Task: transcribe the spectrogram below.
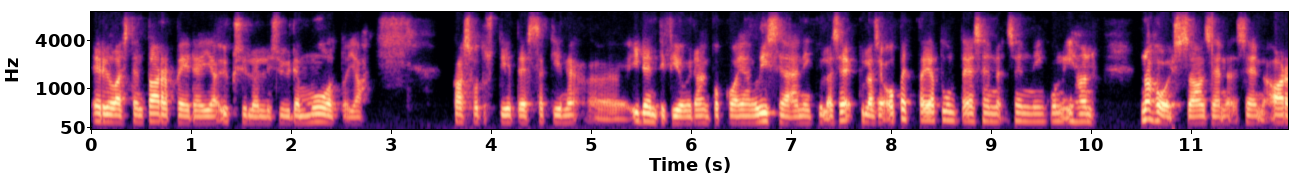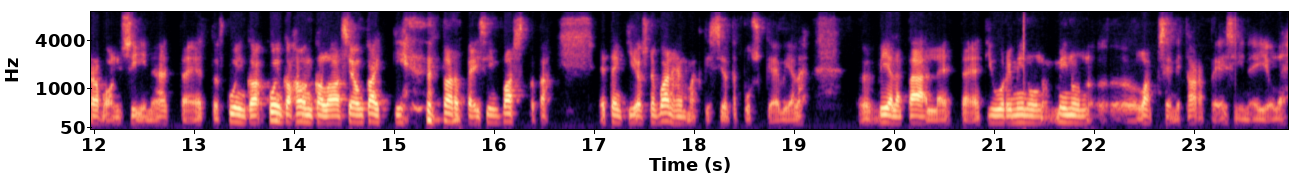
erilaisten tarpeiden ja yksilöllisyyden muotoja kasvatustieteessäkin identifioidaan koko ajan lisää, niin kyllä se, kyllä se opettaja tuntee sen, sen niin kuin ihan nahoissaan sen, sen arvon siinä, että, että kuinka, kuinka hankalaa se on kaikki tarpeisiin vastata, etenkin jos ne vanhemmatkin sieltä puskee vielä, vielä päälle, että, että juuri minun, minun lapseni tarpeisiin ei ole,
